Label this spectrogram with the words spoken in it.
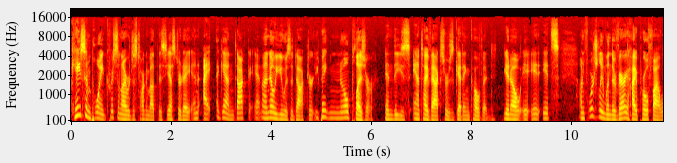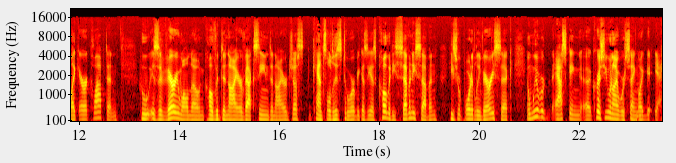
Case in point, Chris and I were just talking about this yesterday, and I again, doc, and I know you as a doctor, you take no pleasure in these anti-vaxxers getting COVID. You know, it, it, it's unfortunately when they're very high profile, like Eric Clapton, who is a very well-known COVID denier, vaccine denier, just canceled his tour because he has COVID. He's 77. He's reportedly very sick, and we were asking uh, Chris. You and I were saying mm-hmm. like, yeah,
